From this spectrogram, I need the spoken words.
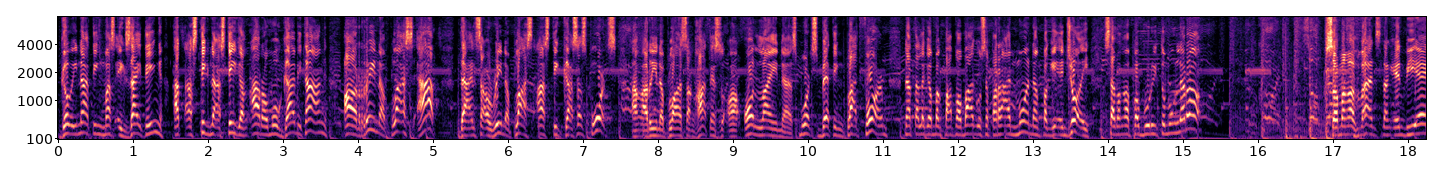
Gawin nating mas exciting at astig na astig ang araw mo gamit ang Arena Plus app. Dahil sa Arena Plus, astig ka sa sports. Ang Arena Plus ang hottest uh, online uh, sports betting platform na talaga magpapabago sa paraan mo ng pag enjoy sa mga paborito mong laro. Sa mga fans ng NBA,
